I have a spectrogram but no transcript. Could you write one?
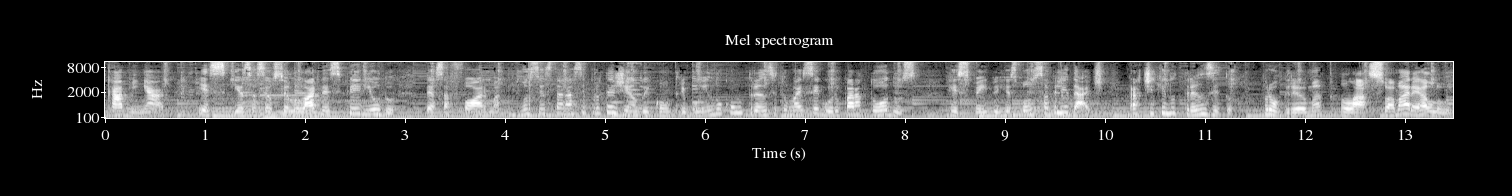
caminhar, esqueça seu celular nesse período. Dessa forma, você estará se protegendo e contribuindo com um trânsito mais seguro para todos. Respeito e responsabilidade. Pratique no trânsito. Programa Laço Amarelo.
